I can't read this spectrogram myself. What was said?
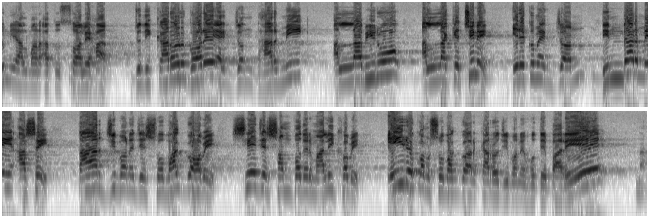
দুনিয়া আলমার আতুস সালেহা। যদি কারোর ঘরে একজন ধার্মিক আল্লাহ ভীরু আল্লাহকে চিনে এরকম একজন দিনদার মেয়ে আসে, তার জীবনে যে সৌভাগ্য হবে, সে যে সম্পদের মালিক হবে এই রকম সৌভাগ্য আর কারও জীবনে হতে পারে না।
